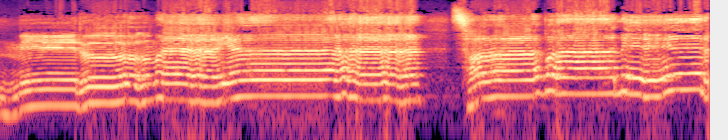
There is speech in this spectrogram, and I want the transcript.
मेरो माया छ भनेर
